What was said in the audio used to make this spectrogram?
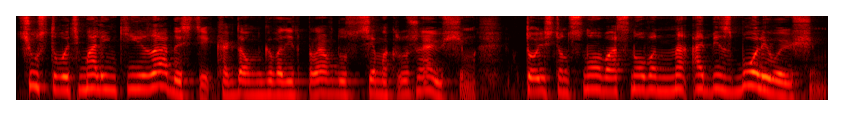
чувствовать маленькие радости, когда он говорит правду всем окружающим. То есть он снова основан на обезболивающем.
